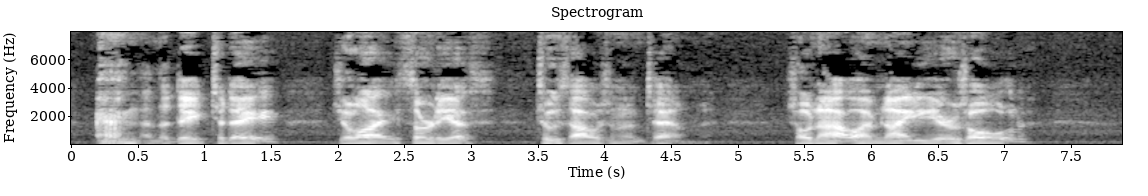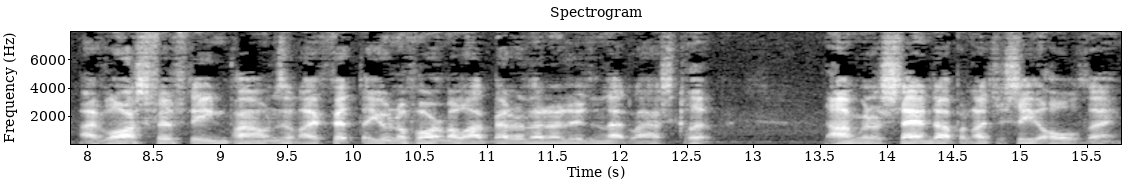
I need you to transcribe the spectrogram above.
and the date today, July 30th, 2010. So now I'm 90 years old. I've lost 15 pounds and I fit the uniform a lot better than I did in that last clip. Now I'm going to stand up and let you see the whole thing.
